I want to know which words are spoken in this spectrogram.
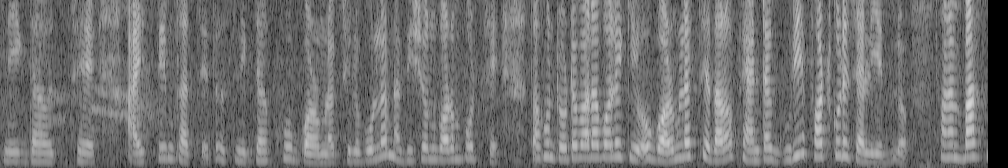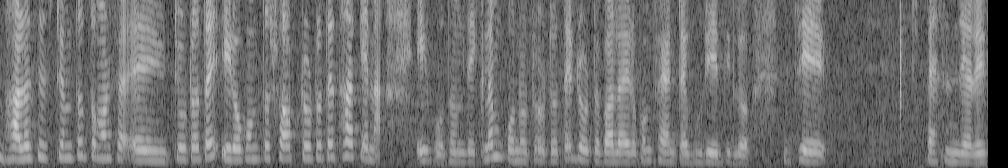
স্নিগ্ধা হচ্ছে আইসক্রিম খাচ্ছে। তো স্নিগ্ধা খুব গরম লাগছিল, বললাম না ভীষণ গরম পড়ছে। তখন টোটোওয়ালা বলে কি, ও গরম লাগছে, দাঁড়াও, ফ্যানটা ঘুরিয়ে ফট করে চালিয়ে দিল। মানে বাহ, ভালো সিস্টেম তো, তোমার এই টোটোতে, এরকম তো সব টোটোতে থাকে না। এই প্রথম দেখলাম কোনো টোটোতে টোটোওয়ালা এরকম ফ্যানটা ঘুরিয়ে দিল যে প্যাসেঞ্জারের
